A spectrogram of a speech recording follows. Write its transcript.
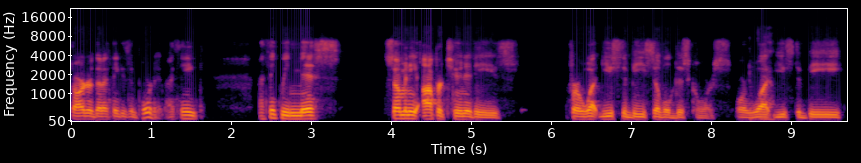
starter that I think is important. I think I think we miss so many opportunities for what used to be civil discourse or what yeah. used to be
